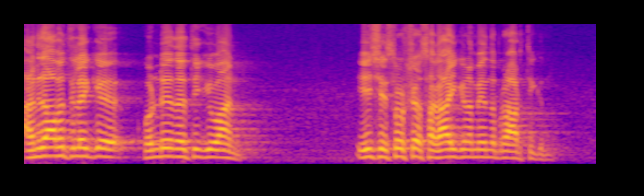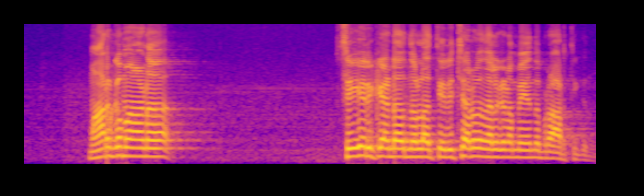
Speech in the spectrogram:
അനുതാപത്തിലേക്ക് കൊണ്ടുവന്നെത്തിക്കുവാൻ ഈ ശുശ്രൂഷ സഹായിക്കണമെന്ന് പ്രാർത്ഥിക്കുന്നു. മാർഗമാണ് സ്വീകരിക്കേണ്ടതെന്നുള്ള തിരിച്ചറിവ് നൽകണമേ എന്ന് പ്രാർത്ഥിക്കുന്നു.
